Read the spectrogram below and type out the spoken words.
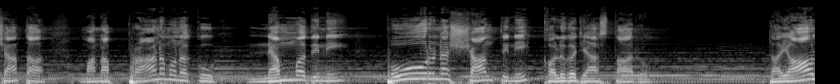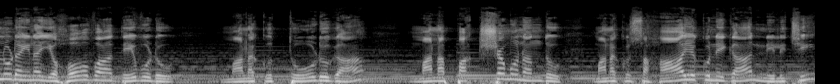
చేత మన ప్రాణమునకు నెమ్మదిని పూర్ణ శాంతిని కలుగజేస్తారు. దయాళుడైన యహోవా దేవుడు మనకు తోడుగా మన పక్షమునందు మనకు సహాయకునిగా నిలిచి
